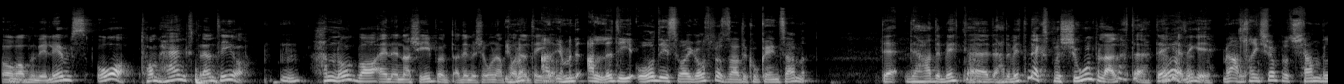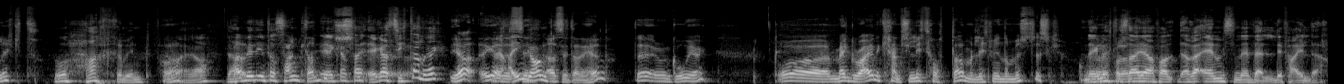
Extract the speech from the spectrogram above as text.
og Robin Williams, og Tom Hanks på den tida. Han òg var en energibunt av dimensjoner på den tida. Ja, men alle de og de som var i Ghostbusters, hadde kokain sammen. Det, det, hadde blitt, ja. det hadde blitt en eksplosjon på lerretet. Det er jeg enig i. Men alle trenger ikke være på skjerm likt. Å, herre min. For, ja. Det hadde blitt interessant. Jeg, kan si, jeg har sett den, jeg. Ja, jeg har Med sett- jeg har sett den i hel. Det er jo en god gjeng. Og uh, Meg Ryan er kanskje litt hottere, men litt mindre mystisk. Jeg er nødt til å si i hvert fall, Det er en som er veldig feil der.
